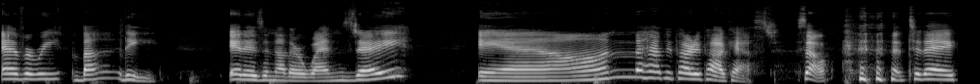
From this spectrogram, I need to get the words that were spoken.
everybody. It is another Wednesday and the Happy Party Podcast. So, today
